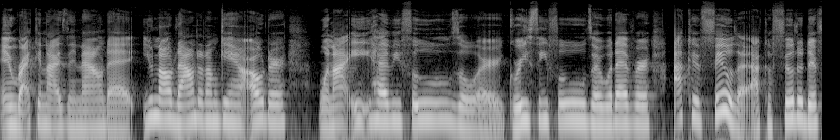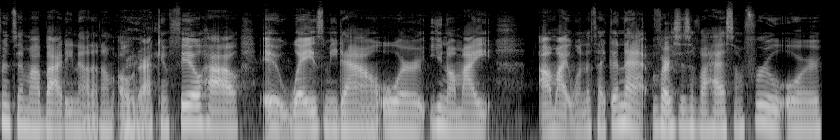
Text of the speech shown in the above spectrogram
and recognizing now that you know now that I'm getting older when I eat heavy foods or greasy foods or whatever I could feel that. I could feel the difference in my body now that I'm older. Right. I can feel how it weighs me down or you know might I might want to take a nap versus if I had some fruit or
